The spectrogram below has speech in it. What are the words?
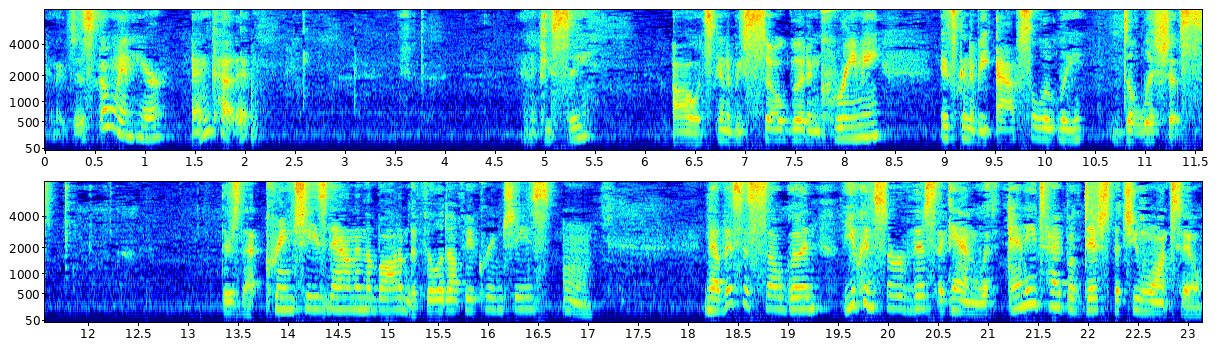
I'm going to just go in here and cut it. And if you see, Oh, it's going to be so good and creamy. It's going to be absolutely delicious. There's that cream cheese down in the bottom, the Philadelphia cream cheese. Mm. Now this is so good. You can serve this, again, with any type of dish that you want to.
